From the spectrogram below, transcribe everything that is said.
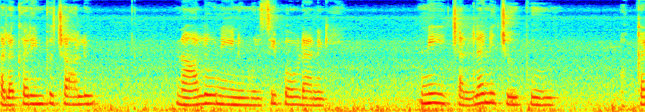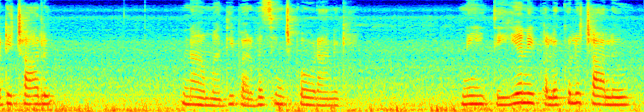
పలకరింపు చాలు. నాలో నేను మురిసిపోవడానికి నీ చల్లని చూపు ఒక్కటి చాలు. నా మది పరవశించుకోవడానికి నీ తీయని పలుకులు చాలు.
